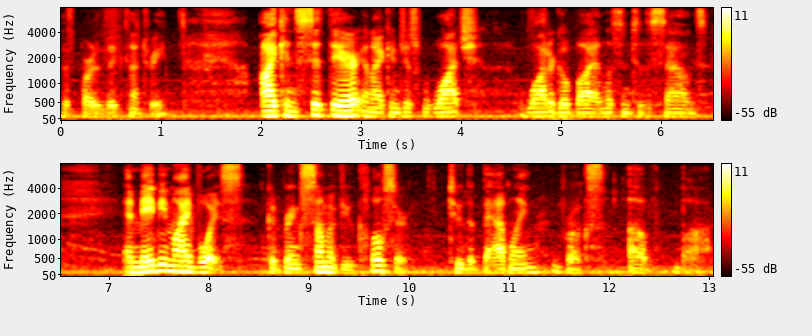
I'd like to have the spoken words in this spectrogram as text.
this part of the country. I can sit there and I can just watch water go by and listen to the sounds. And maybe my voice could bring some of you closer to the babbling brooks of Bob.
